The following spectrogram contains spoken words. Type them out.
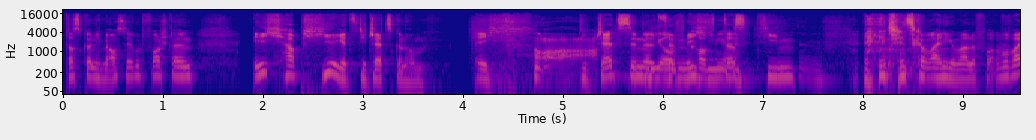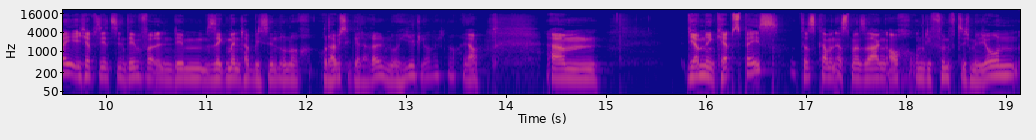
Das könnte ich mir auch sehr gut vorstellen. Ich habe hier jetzt die Jets genommen. Ich, oh, die Jets sind halt für mich das Team. Jets kommen einige Male vor. Wobei, ich habe sie jetzt in dem Fall, in dem Segment habe ich sie nur noch, oder habe ich sie generell nur hier, glaube ich noch, ja. Ähm, die haben den Cap Space, das kann man erstmal sagen, auch um die 50 Millionen.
